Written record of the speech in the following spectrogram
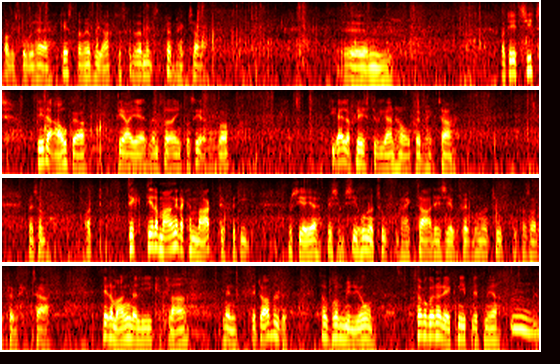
Og hvis du vil have gæster med på jagt, så skal det være mindst 5 hektar. Øhm, og det er tit det, der afgør det areal, man så interesserer sig for. De allerfleste vil gerne have over 5 hektar. Men så, og det, det er der mange, der kan magte, fordi nu siger jeg, hvis vi siger 100.000 per hektar, det er cirka 500.000 for sådan 5 hektar. Det er der mange, der lige kan klare. Men det dobbelte, så er på en million. Så begynder det at knibe lidt mere. Mm.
